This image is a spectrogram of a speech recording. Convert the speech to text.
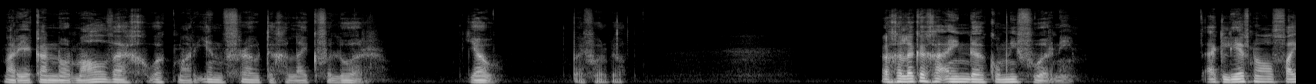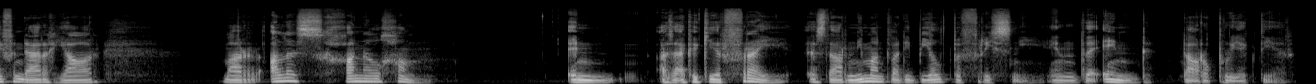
Maar jy kan normaalweg ook maar een vrou te gelyk verloor. Jou byvoorbeeld. 'n Gelukkige einde kom nie voor nie. Ek leef nou al 35 jaar, maar alles gaan hul gang. En as ek 'n keer vry, is daar niemand wat die beeld bevries nie en the end daarop projekteer.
